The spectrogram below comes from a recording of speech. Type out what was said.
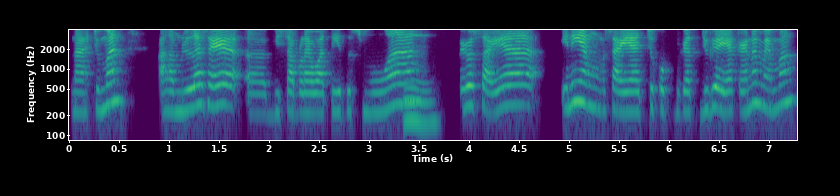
Nah, cuman alhamdulillah saya uh, bisa melewati itu semua. Hmm. Terus saya ini yang saya cukup berat juga ya karena memang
